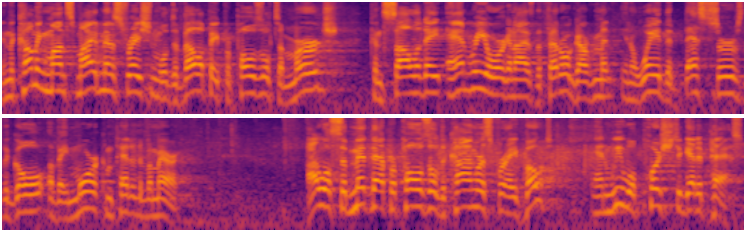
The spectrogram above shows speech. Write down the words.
In the coming months, my administration will develop a proposal to merge, consolidate, and reorganize the federal government in a way that best serves the goal of a more competitive America. I will submit that proposal to Congress for a vote, and we will push to get it passed.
